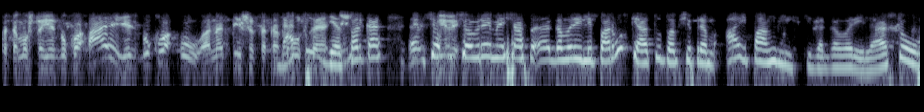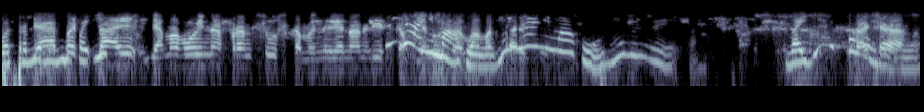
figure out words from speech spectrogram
Потому что есть буква А и есть буква У. Она пишется как Да, русская пиздец, И. только все, Или- все время сейчас говорили по-русски, а тут вообще прям А и по-английски заговорили. А что, у вас проблема Я с буквой И? пытаюсь, я могу и на французском, или на английском. Я Мне не могу, ну я не могу, ну вы же это. Войдите в положение.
